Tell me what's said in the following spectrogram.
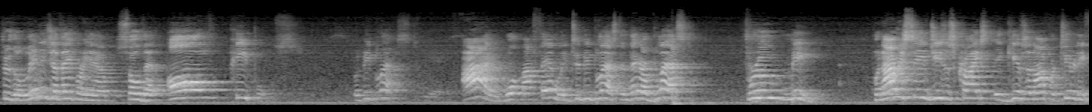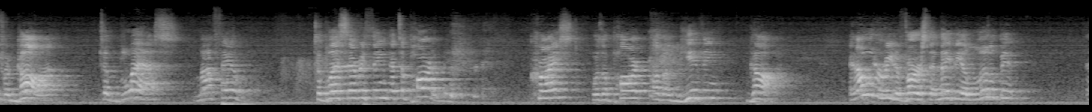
through the lineage of Abraham so that all peoples would be blessed. I want my family to be blessed, and they are blessed through me. When I receive Jesus Christ, it gives an opportunity for God to bless my family, to bless everything that's a part of me. Christ was a part of a giving God. And I want to read a verse that may be a little bit uh,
